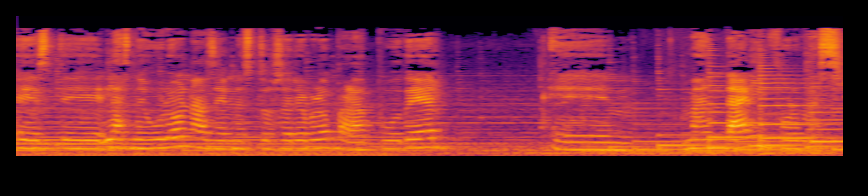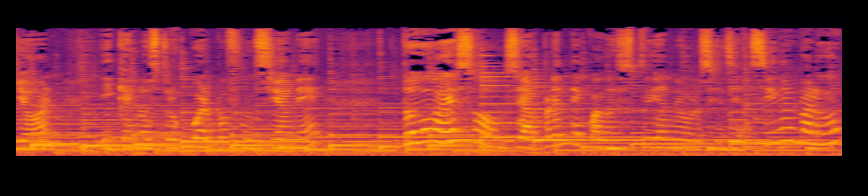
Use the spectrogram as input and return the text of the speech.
este, las neuronas de nuestro cerebro para poder eh, mandar información y que nuestro cuerpo funcione. Todo eso se aprende cuando se estudia neurociencia. Sin embargo,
